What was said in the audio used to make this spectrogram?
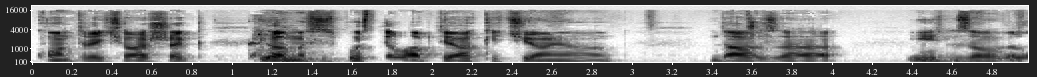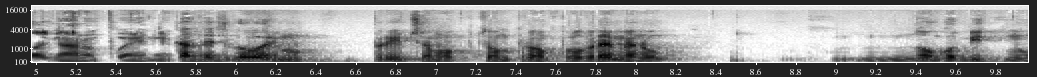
kontra i ćošak i odmah se spustio lopta Jokiću i on je dao za, i za ove lagano poene. kad već govorimo, pričamo o tom prvom polovremenu, mnogo bitnu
